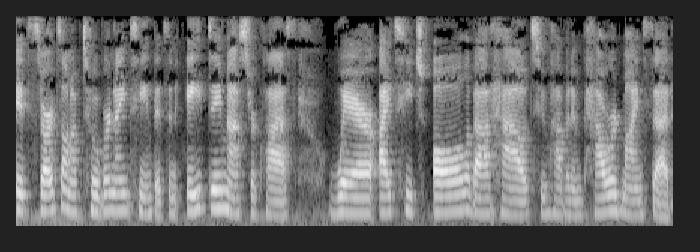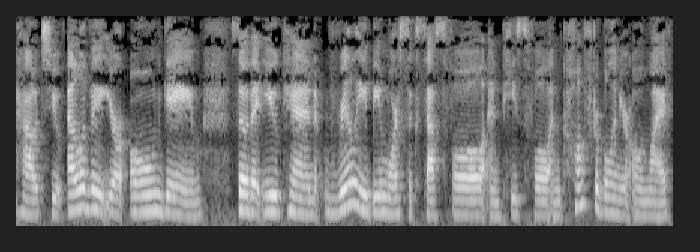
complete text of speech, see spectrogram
It starts on October 19th. It's an eight day masterclass where I teach all about how to have an empowered mindset, how to elevate your own game so that you can really be more successful and peaceful and comfortable in your own life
